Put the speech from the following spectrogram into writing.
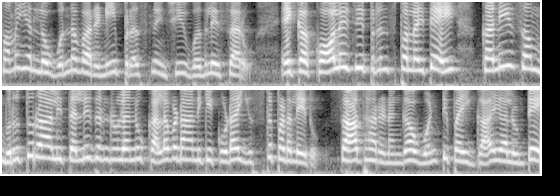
సమయంలో ఉన్నవారిని ప్రశ్నించి వదిలేశారు. ఇక కాలేజీ ప్రిన్సిపల్ అయితే కనీసం మృతురాలి తల్లిదండ్రులను కలవడానికి కూడా ఇష్టపడలేదు. సాధారణంగా ఒంటిపై గాయాలుంటే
